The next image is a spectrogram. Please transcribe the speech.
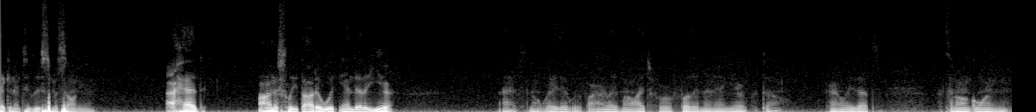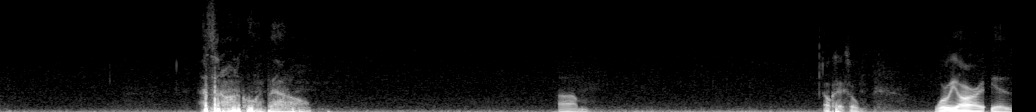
taken into the Smithsonian. I had honestly thought it would end at a year. There's no way they would violate my rights for further than a year, but uh, apparently that's that's an ongoing that's an ongoing battle. Um, okay, so where we are is,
